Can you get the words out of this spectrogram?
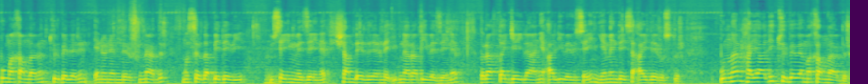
Bu makamların, türbelerin en önemlileri şunlardır. Mısır'da Bedevi, Hüseyin ve Zeynep, Şam beldelerinde İbn Arabi ve Zeynep, Irak'ta Geylani, Ali ve Hüseyin, Yemen'de ise Ayderus'tur. Bunlar hayali türbe ve makamlardır.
